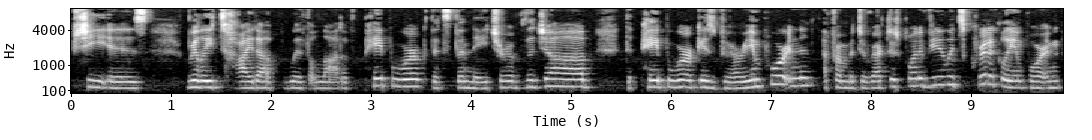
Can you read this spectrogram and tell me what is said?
She is really tied up with a lot of paperwork. That's the nature of the job. The paperwork is very important. From a director's point of view, it's critically important.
